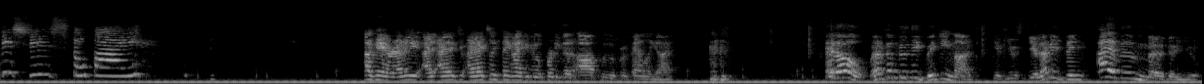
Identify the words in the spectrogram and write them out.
This is Stopeye. okay, ready? I, I, I actually think I can do a pretty good Apu from Family Guy. Hello, welcome to the Kwik-E-Mart. If you steal anything, I will murder you.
